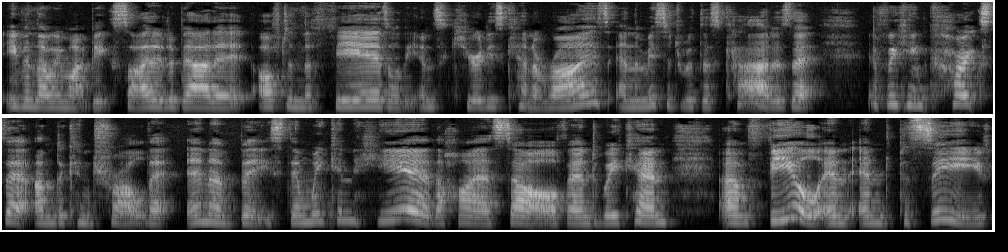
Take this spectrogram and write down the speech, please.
even though we might be excited about it, often the fears or the insecurities can arise. And the message with this card is that if we can coax that under control, that inner beast, then we can hear the higher self and we can um, feel and, and perceive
